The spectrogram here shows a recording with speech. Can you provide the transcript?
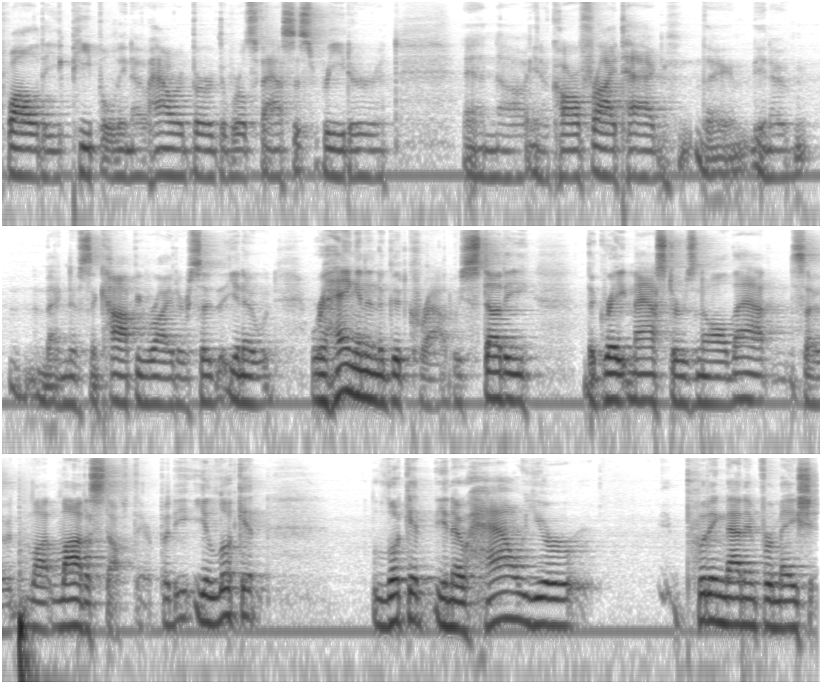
quality people, you know, Howard Berg, the world's fastest reader, and, and uh, you know Carl Freitag, the you know magnificent copywriter. So you know we're hanging in a good crowd. We study the great masters and all that. So a lot, lot of stuff there. But you look at look at you know how you're putting that information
